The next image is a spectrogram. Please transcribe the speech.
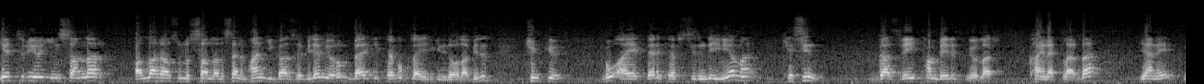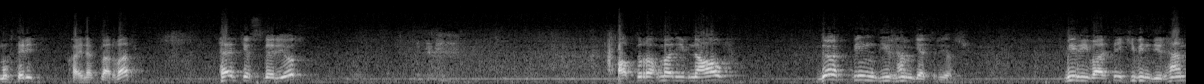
getiriyor insanlar Allah Resulü sallallahu aleyhi ve sellem hangi gazve bilemiyorum. Belki Tebuk'la ilgili de olabilir. Çünkü bu ayetlerin tefsirinde iniyor ama kesin gazveyi tam belirtmiyorlar kaynaklarda. Yani muhtelif kaynaklar var. Herkes veriyor. Abdurrahman İbni Avf 4000 dirhem getiriyor. Bir rivayette 2000 dirhem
